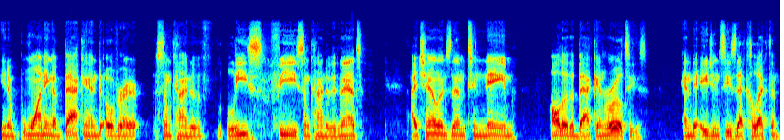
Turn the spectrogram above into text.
you know, wanting a back end over some kind of lease fee, some kind of advance, I challenge them to name all of the back end royalties and the agencies that collect them.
